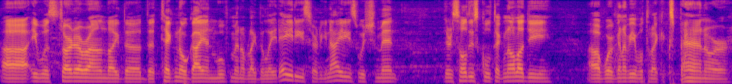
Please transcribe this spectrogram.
Uh, it was started around like the the techno Gaian movement of like the late 80s, early 90s, which meant there's all this cool technology uh, we're gonna be able to like expand our,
